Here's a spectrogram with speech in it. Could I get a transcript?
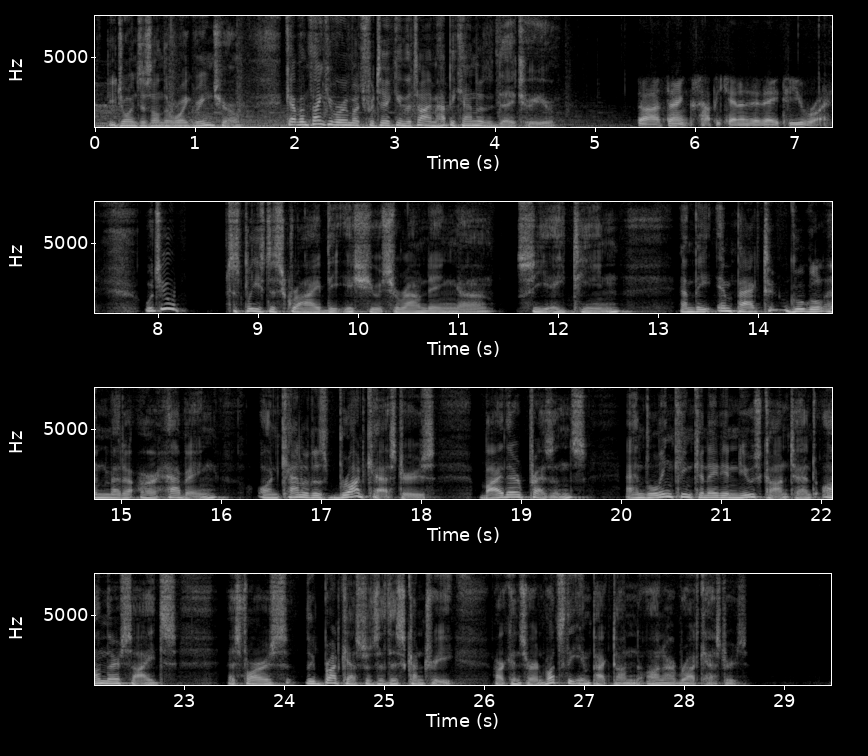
He joins us on The Roy Green Show. Kevin, thank you very much for taking the time. Happy Canada Day to you. Uh, thanks. Happy Canada Day to you, Roy. Would you just please describe the issue surrounding uh, C18 and the impact Google and Meta are having on Canada's broadcasters by their presence and linking Canadian news content on their sites as far as the broadcasters of this country are concerned. What's the impact on, on our broadcasters?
